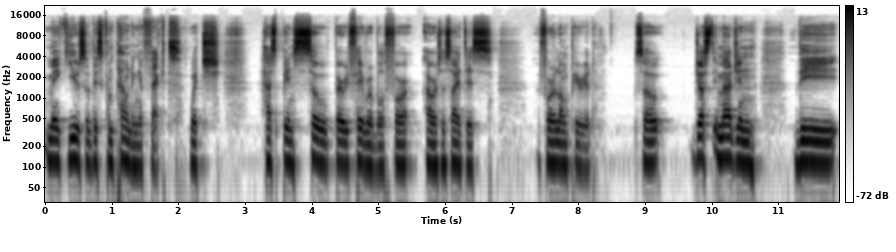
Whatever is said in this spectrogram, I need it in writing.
make use of this compounding effect, which has been so very favorable for our societies for a long period. So just imagine the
